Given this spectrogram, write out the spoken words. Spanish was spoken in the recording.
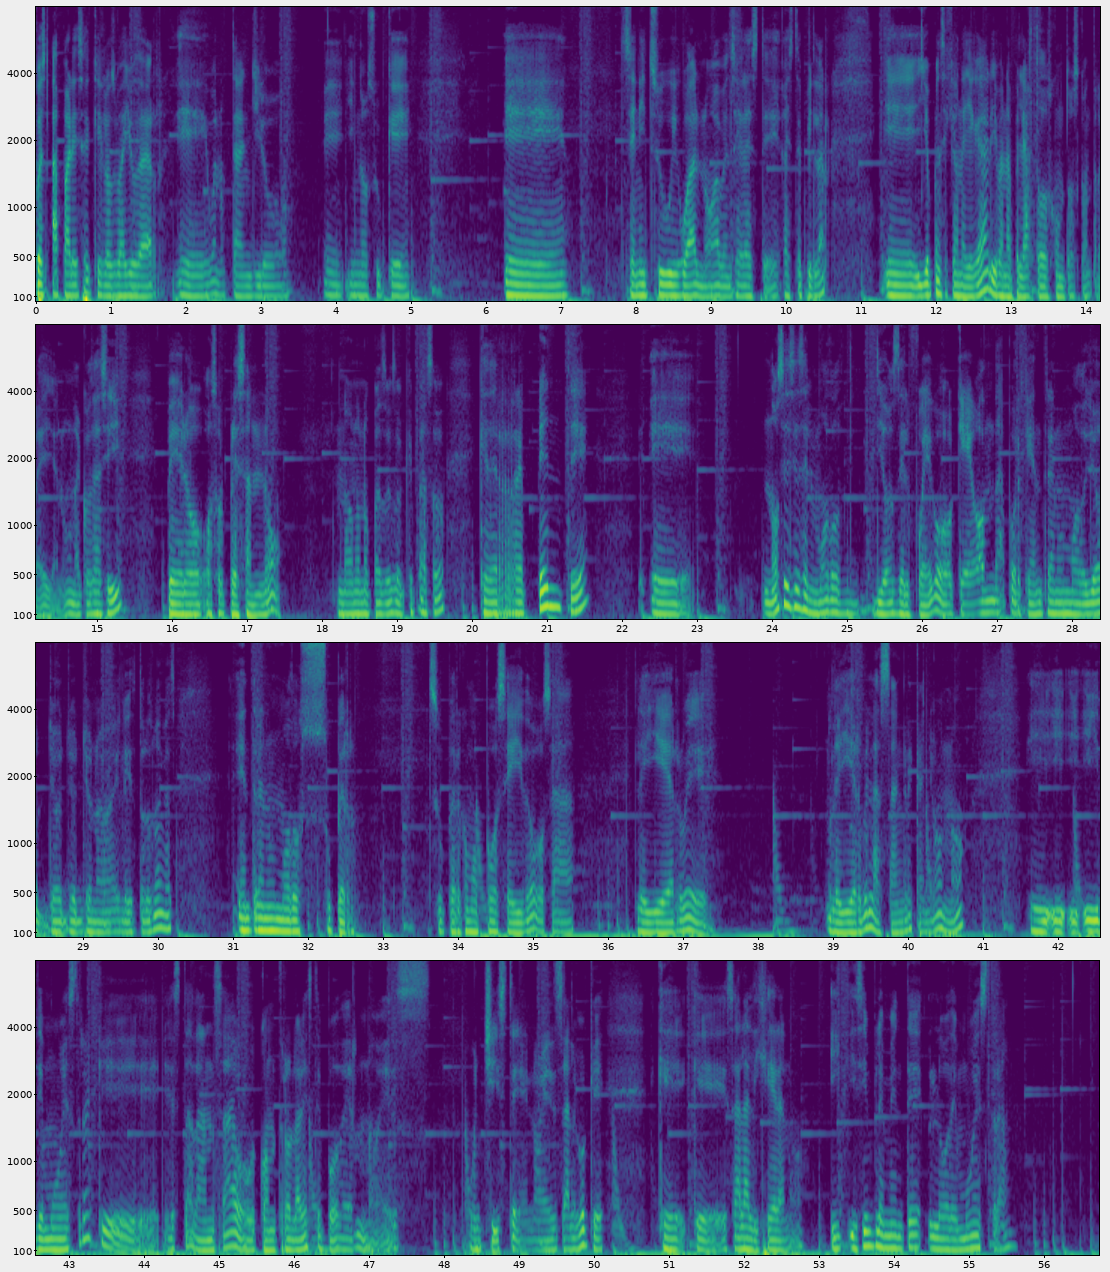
pues aparece que los va a ayudar, eh, bueno, Tanjiro, eh, Inosuke, eh, Zenitsu igual, ¿no? A vencer a este, a este pilar. Eh, yo pensé que iban a llegar y iban a pelear todos juntos contra ella, ¿no? Una cosa así. Pero, oh sorpresa, no. No, no, no pasó eso. ¿Qué pasó? Que de repente... Eh, no sé si es el modo Dios del fuego o qué onda, porque entra en un modo, yo, yo, yo, yo no he leído todos los mangas, entra en un modo súper súper como poseído, o sea, le hierve, le hierve la sangre cañón, ¿no? Y, y, demuestra que esta danza o controlar este poder no es un chiste, no es algo que, que, que es a la ligera, ¿no? Y, simplemente lo demuestra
